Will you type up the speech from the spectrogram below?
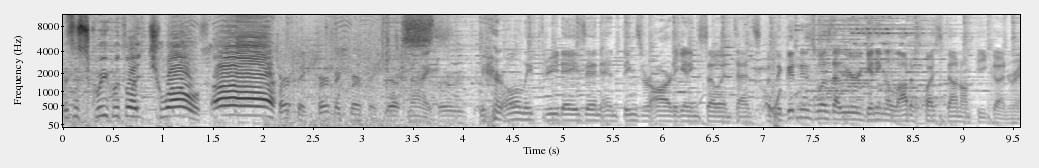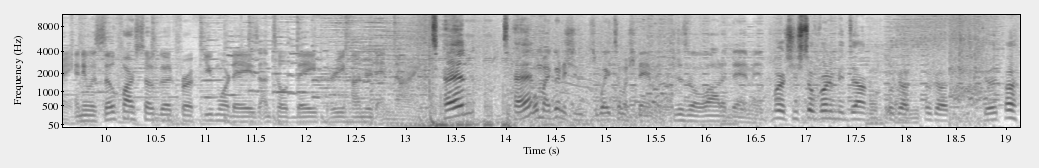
It's a squeak with like 12. Ah! Perfect, perfect, perfect. Yes. Nice. There we go. We were only three days in and things were already getting so intense. But the good news was that we were getting a lot of quests done on Pika and Rey. And it was so far so good for a few more days until day 309. 10? 10? Oh my goodness, she does way too much damage. She does a lot of damage. Where she's still running me down. Oh god, oh god. Good. Ah,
